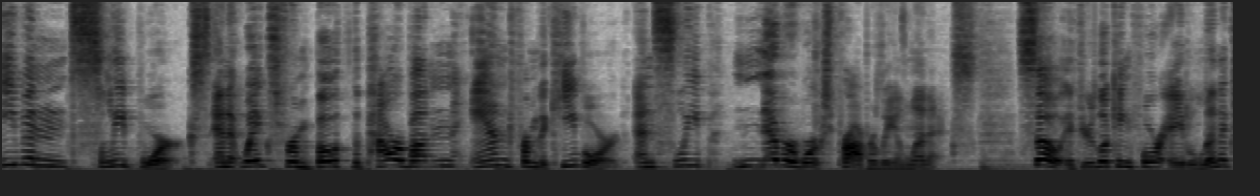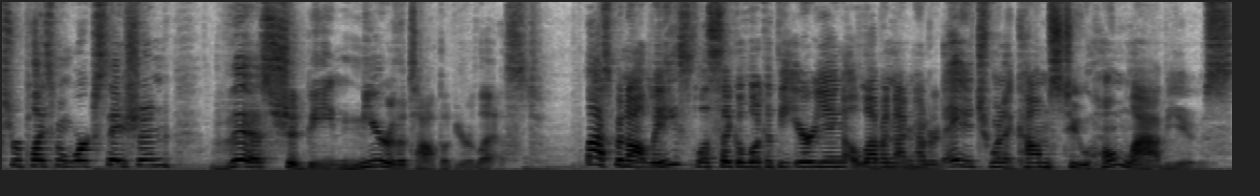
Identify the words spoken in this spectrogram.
Even sleep works, and it wakes from both the power button and from the keyboard, and sleep never works properly in Linux. So if you're looking for a Linux replacement workstation, this should be near the top of your list. Last but not least, let's take a look at the Erying 11900H when it comes to home lab use.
